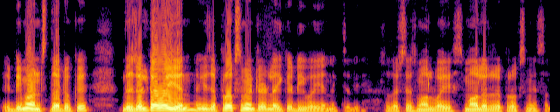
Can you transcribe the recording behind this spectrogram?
it demands that okay this delta y n is approximated like a d y n actually. So, that is a small y small error approximation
